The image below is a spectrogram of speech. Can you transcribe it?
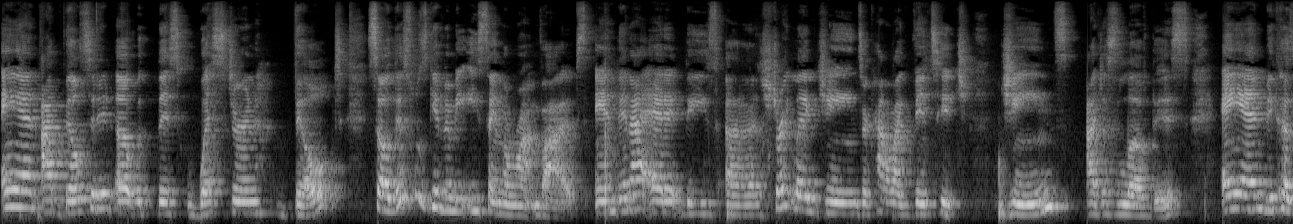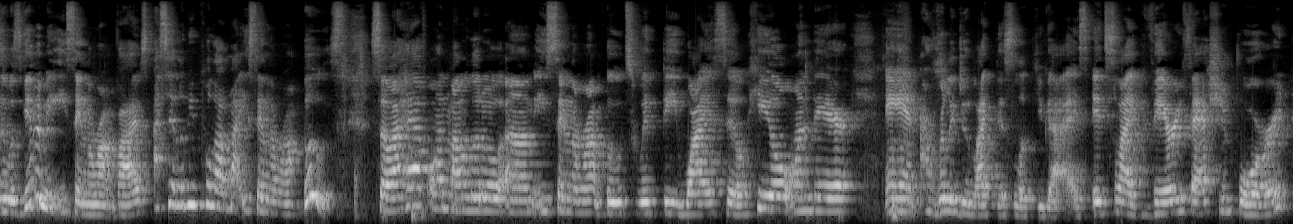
And I belted it up with this Western belt. So this was giving me Yves Saint Laurent vibes. And then I added these uh, straight leg jeans or kind of like vintage jeans. I just love this. And because it was giving me Yves Saint Laurent vibes, I said, let me pull out my Yves Saint Laurent boots. So I have on my little um, Yves Saint Laurent boots with the YSL heel on there. And I really do like this look, you guys. It's like very fashion forward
